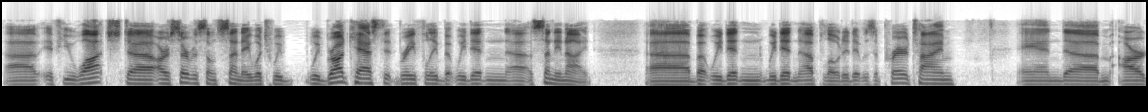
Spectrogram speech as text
Uh, if you watched uh, our service on Sunday, which we we broadcast it briefly, but we didn't uh, Sunday night, uh, but we didn't we didn't upload it. It was a prayer time, and um, our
